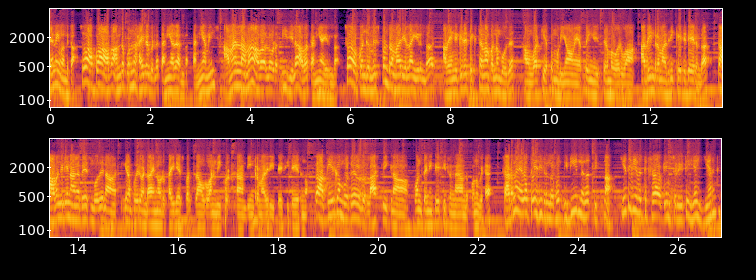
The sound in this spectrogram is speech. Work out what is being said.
சென்னை வந்துட்டான். சோ அப்போ அவன் அந்த பொண்ணு ஹைதராபாத்ல தனியா தான் இருந்தான் தனியா மீன்ஸ் அவன் இல்லாம அவளோட பிஜில அவ தனியா இருந்தா. சோ அவ கொஞ்சம் மிஸ் பண்ற மாதிரி எல்லாம் இருந்தா அவ எங்க கிட்ட டெக்ஸ்ட் எல்லாம் பண்ணும்போது அவன் ஒர்க் எப்ப முடியும்? அவன் எப்ப இங்க திரும்ப வருவான்? அப்படின்ற மாதிரி கேட்டுட்டே இருந்தா. சோ அவங்ககிட்டயும் நாங்க பேசும்போது நான் சீக்கிரம் போயிருவேன்டா இன்னொரு ஃபைவ் டேஸ் ஒர்க் தான். ஒரு ஒன் வீக் ஒர்க் தான். அப்படின்ற மாதிரி பேசிட்டே இருந்தோம். சோ அப்படி இருக்கும்போது ஒரு லாஸ்ட் வீக் நான் ஃபோன் பண்ணி பேசிட்டு இருந்தேன் அந்த பொண்ணு கிட்ட சடனா ஏதோ பேசிட்டு இருந்தப்போ திடீர்னு ஏதோ திட்டினான் எதுக்கு இவ திட்டுறா? அப்படின்னு சொல்லிட்டு ஏன் எதுக்கு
